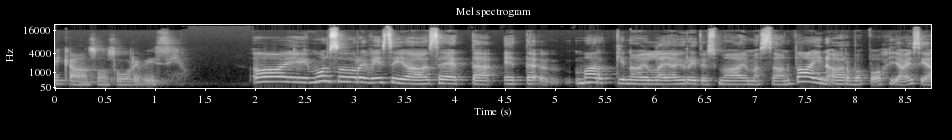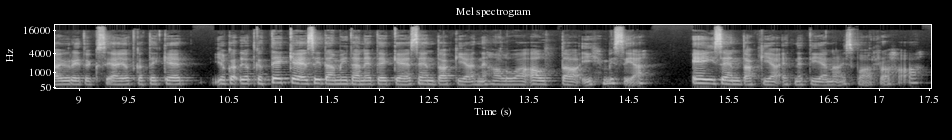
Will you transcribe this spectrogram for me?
Mikä on sun suuri visio? Oi, mun suuri visio on se, että, että markkinoilla ja yritysmaailmassa on vain arvopohjaisia yrityksiä, jotka tekee, jotka, jotka tekee sitä, mitä ne tekee sen takia, että ne haluaa auttaa ihmisiä. Ei sen takia, että ne tienais vaan rahaa.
